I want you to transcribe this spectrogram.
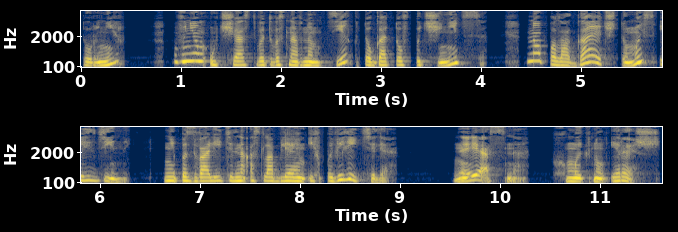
Турнир? В нем участвуют в основном те, кто готов подчиниться, но полагает, что мы с Эльдиной непозволительно ослабляем их повелителя». «Ясно», — хмыкнул Ирэш.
